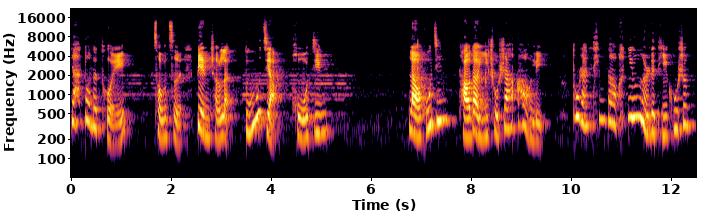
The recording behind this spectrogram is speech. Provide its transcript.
压断了腿，从此变成了独角狐精。老狐精逃到一处山坳里，突然听到婴儿的啼哭声，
